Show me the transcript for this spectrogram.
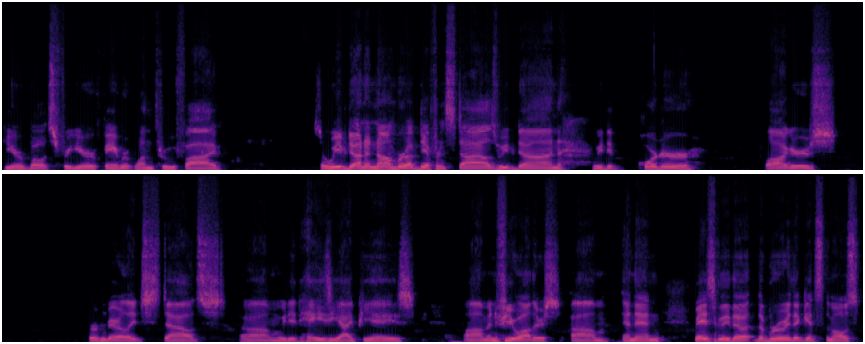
your votes for your favorite one through five. So we've done a number of different styles. We've done we did porter, lagers, bourbon barrel aged stouts. Um, we did hazy IPAs um, and a few others. Um, and then basically the the brewery that gets the most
